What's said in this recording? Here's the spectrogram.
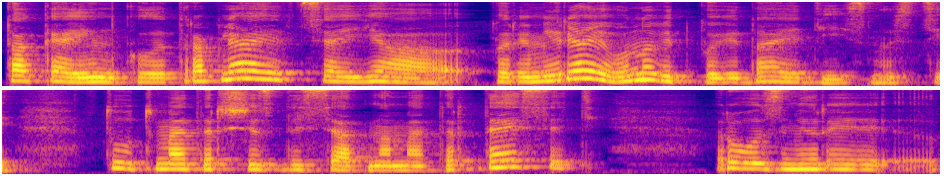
таке інколи трапляється. Я переміряю, воно відповідає дійсності. Тут метр шістдесят на метр десять розміри е,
